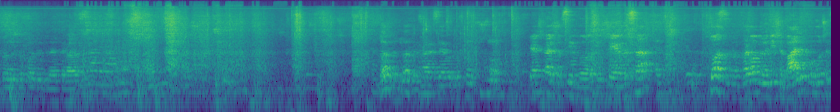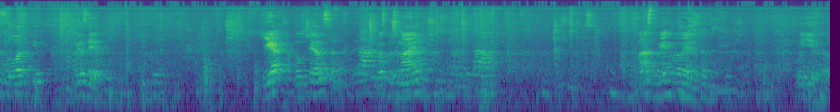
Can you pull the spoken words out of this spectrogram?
Хто не заходить третій раз. Добре, добре, зараз я ну, Я чекаю, що всі долучилися. Хто заробить найбільше балів, получить солодкі призи. Є? Долучилися? Розпочинаємо. У нас три хвилини. Поїхали.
